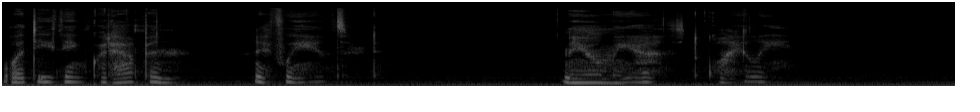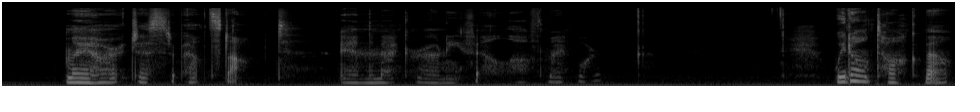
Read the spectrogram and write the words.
What do you think would happen if we answered? Naomi asked quietly. My heart just about stopped, and the macaroni fell off my fork. We don't talk about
